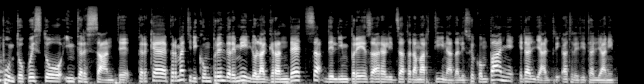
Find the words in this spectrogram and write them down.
Un punto questo interessante perché permette di comprendere meglio la grandezza dell'impresa realizzata da Martina, dalle sue compagne e dagli altri atleti italiani.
